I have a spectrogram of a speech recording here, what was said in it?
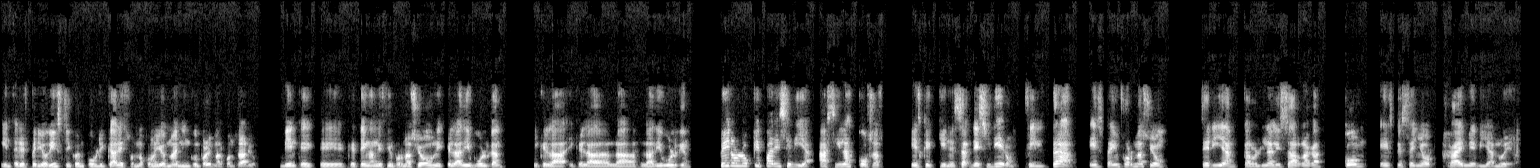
interés periodístico en publicar eso, ¿no? Con ellos no hay ningún problema, al contrario, bien que, que, tengan esta información y que la divulgan y que la, y que la, la divulguen, pero lo que parecería, así las cosas, es que quienes decidieron filtrar esta información serían Carolina Lizárraga con este señor Jaime Villanueva.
